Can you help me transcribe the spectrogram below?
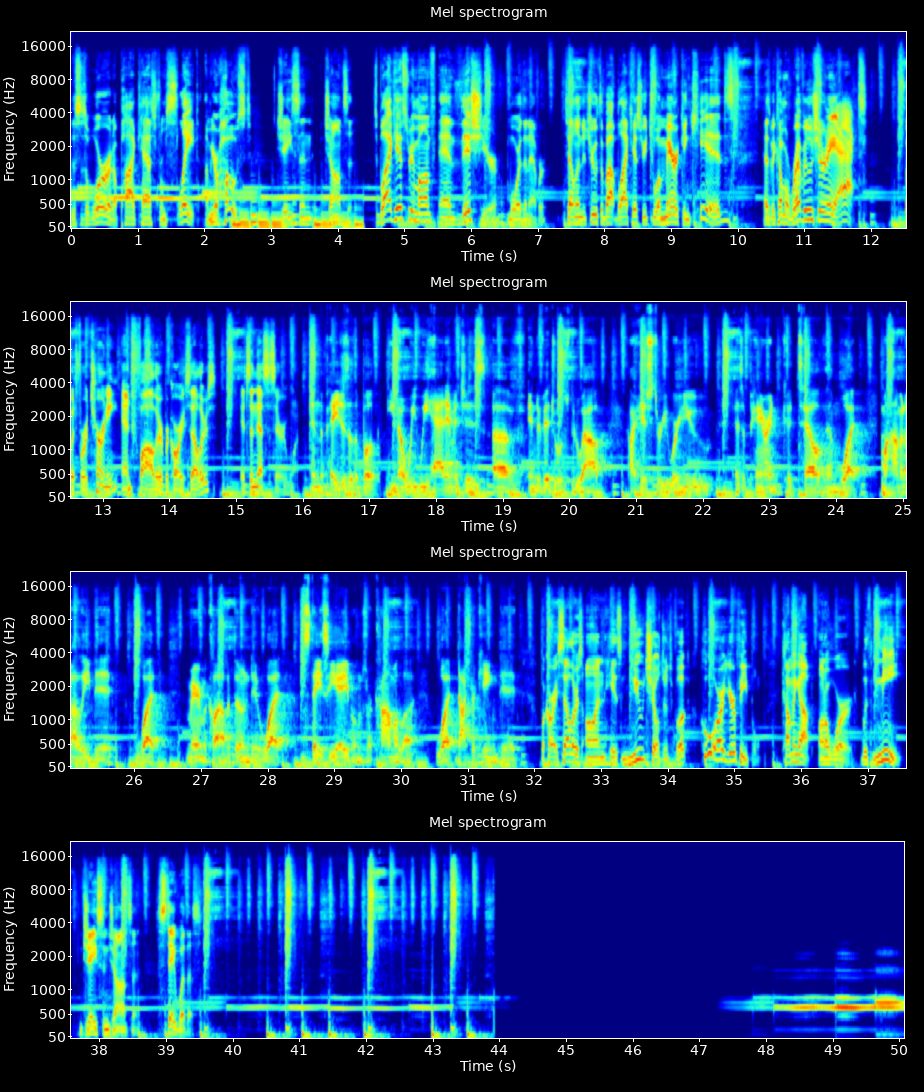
This is a word, a podcast from Slate. I'm your host, Jason Johnson. It's Black History Month, and this year, more than ever, telling the truth about Black history to American kids has become a revolutionary act. But for attorney and father Bakari Sellers, it's a necessary one. In the pages of the book, you know, we, we had images of individuals throughout our history where you, as a parent, could tell them what Muhammad Ali did, what Mary McLeod Bethune did, what Stacey Abrams or Kamala, what Dr. King did. Bakari Sellers on his new children's book, Who Are Your People? Coming up on a word with me, Jason Johnson. Stay with us.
